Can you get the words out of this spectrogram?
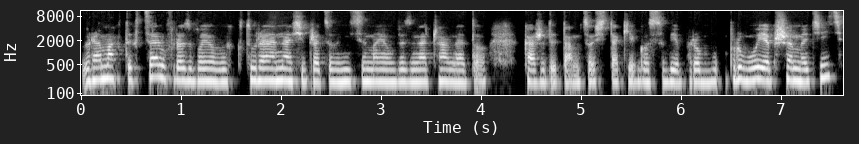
w ramach tych celów rozwojowych, które nasi pracownicy mają wyznaczane, to każdy tam coś takiego sobie próbuje przemycić,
